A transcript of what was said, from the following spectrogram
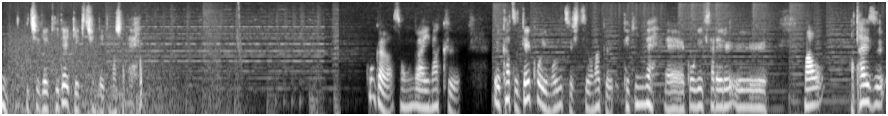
うん、一撃で撃沈できましたね。今回は損害なく、かつデコイも撃つ必要なく、敵にね、えー、攻撃される間を与えず、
